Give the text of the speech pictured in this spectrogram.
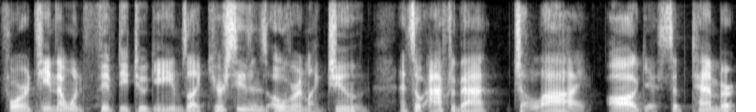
for a team that won 52 games like your season's over in like June. And so after that July, August, September,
